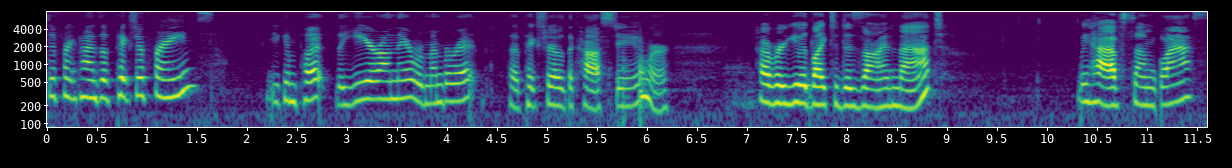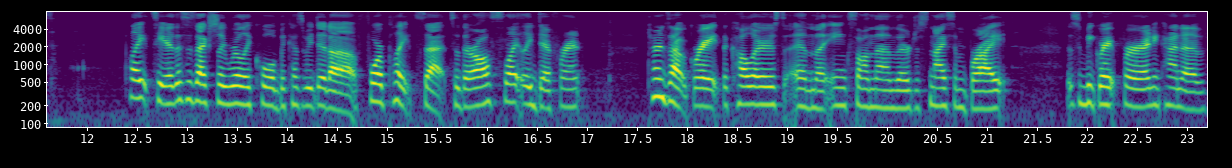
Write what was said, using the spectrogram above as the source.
Different kinds of picture frames. You can put the year on there, remember it, put a picture of the costume or however you would like to design that. We have some glass plates here. This is actually really cool because we did a four plate set, so they're all slightly different. Turns out great. The colors and the inks on them, they're just nice and bright. This would be great for any kind of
